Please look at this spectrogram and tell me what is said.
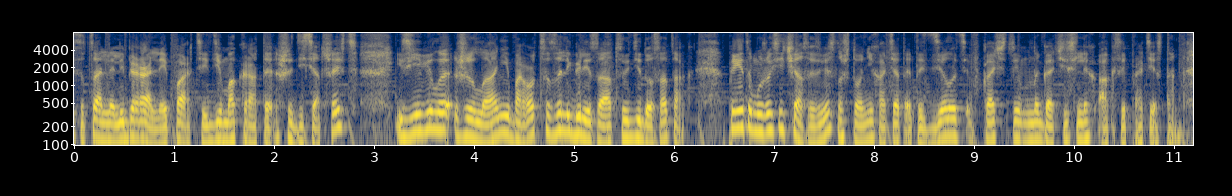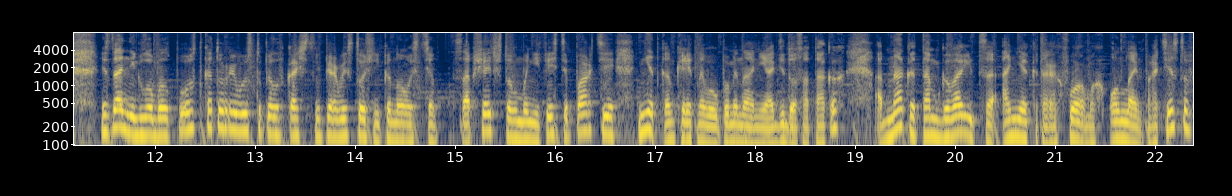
социально-либеральной партии «Демократы-66» изъявила желание бороться за легализацию DDoS-атак. При этом уже сейчас известно, что они хотят это сделать в качестве многочисленных акций протеста. Издание Global Post, который выступил в качестве первоисточника новости, сообщает, что в манифесте партии нет конкретного упоминания о DDoS-атаках, однако там говорится о некоторых формах онлайн-протестов,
